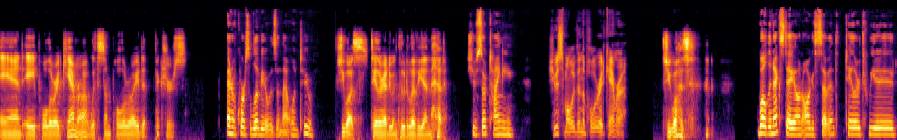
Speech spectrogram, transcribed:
and a Polaroid camera with some Polaroid pictures. And of course, Olivia was in that one too. She was. Taylor had to include Olivia in that. She was so tiny. She was smaller than the Polaroid camera. She was. well, the next day on August 7th, Taylor tweeted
